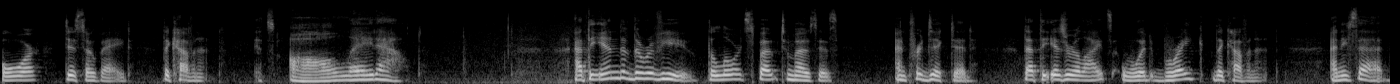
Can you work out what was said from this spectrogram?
or disobeyed the covenant. It's all laid out. At the end of the review, the Lord spoke to Moses and predicted that the Israelites would break the covenant. And he said,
